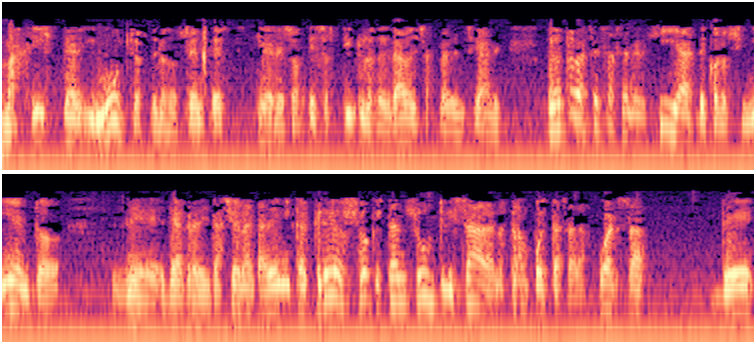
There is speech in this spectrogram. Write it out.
magíster y muchos de los docentes tienen esos, esos títulos de grado y esas credenciales. Pero todas esas energías de conocimiento, de, de acreditación académica, creo yo que están subutilizadas, no están puestas a la fuerza de,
